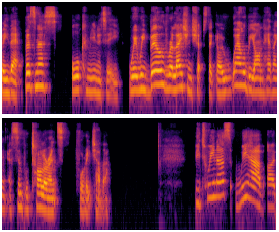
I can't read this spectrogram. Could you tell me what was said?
be that business or community, where we build relationships that go well beyond having a simple tolerance for each other. Between us, we have a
